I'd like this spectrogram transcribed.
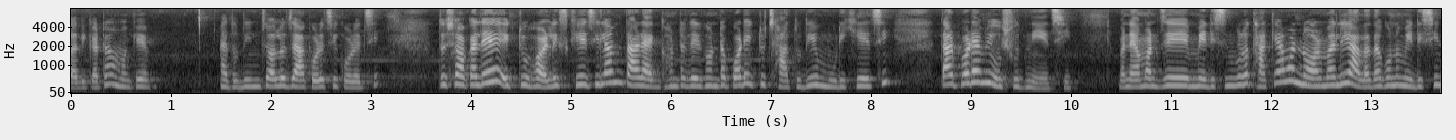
তালিকাটা আমাকে এতদিন চলো যা করেছি করেছি। তো সকালে একটু হরলিক্স খেয়েছিলাম, তার এক ঘণ্টা, দেড় ঘণ্টা পরে একটু ছাতু দিয়ে মুড়ি খেয়েছি। তারপরে আমি ওষুধ নিয়েছি। মানে আমার যে মেডিসিনগুলো থাকে, আমার নর্মালি আলাদা কোনো মেডিসিন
